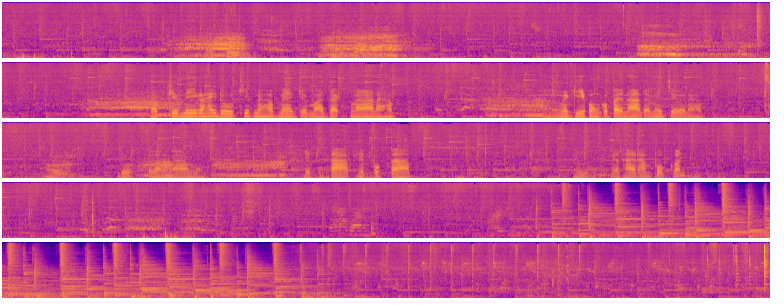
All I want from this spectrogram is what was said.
ดอกตูมดอกนี้ครับคลิปนี้ก็ให้ดูคลิปนะครับ แม่เก็บมาจากนานะครับอืมเมื่อกี้ผมก็ไปนาแต่ไม่เจอนะครับ โอ้ดูกำลังงามเลยเห็ดตาบเห็ดปกตา บนี่เดี๋ยวถ่ายทำปกก่อน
